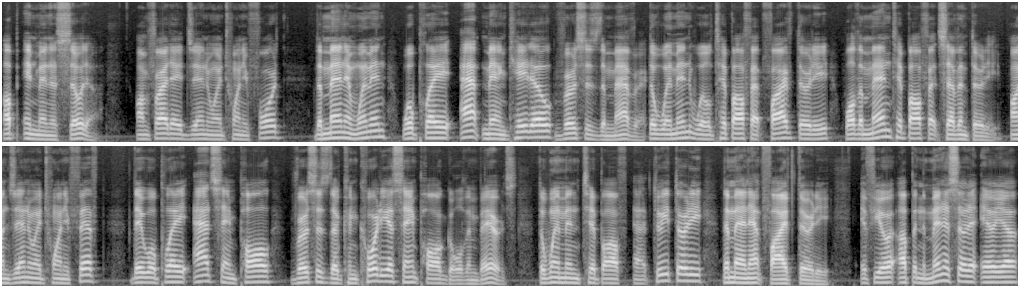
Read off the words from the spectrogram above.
up in Minnesota. On Friday, January 24th, the men and women will play at Mankato versus the Maverick. The women will tip off at 5:30 while the men tip off at 7:30. On January 25th, they will play at St. Paul versus the Concordia St. Paul Golden Bears. The women tip off at 3:30, the men at 5:30 if you're up in the Minnesota area,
